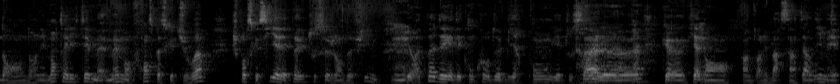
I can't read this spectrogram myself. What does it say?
dans, dans les mentalités, même en France, parce que tu vois, je pense que s'il n'y avait pas eu tout ce genre de film, il mhm. n'y aurait pas des, des concours de beer pong et tout Ah ça ouais, le- ouais, ouais. que- qu'il y a dans, enfin, dans les bars, c'est interdit, mais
